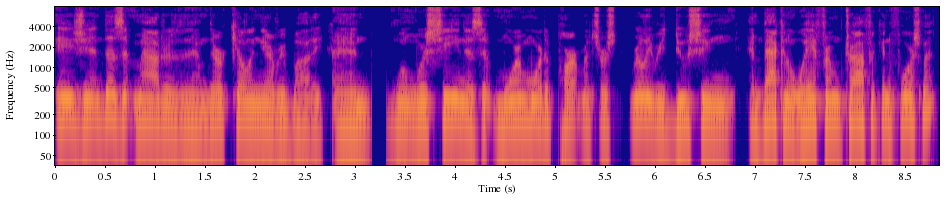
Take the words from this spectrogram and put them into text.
Asian, doesn't matter to them. They're killing everybody. And what we're seeing is that more and more departments are really reducing and backing away from traffic enforcement.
